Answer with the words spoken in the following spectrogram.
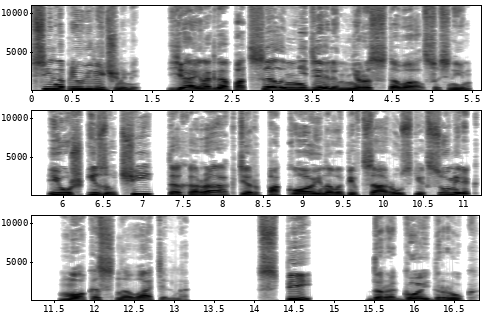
сильно преувеличенными. Я иногда по целым неделям не расставался с ним, и уж изучить-то характер покойного певца русских сумерек мог основательно. Спи, дорогой друг,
